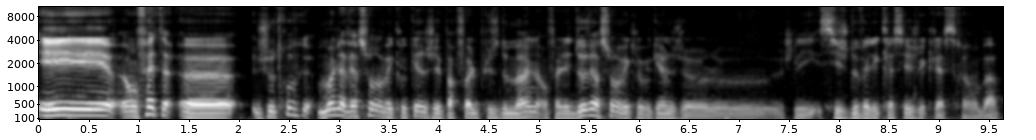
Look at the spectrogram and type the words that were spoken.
Et en fait, euh, je trouve que moi, la version avec laquelle j'ai parfois le plus de mal, enfin les deux versions avec lesquelles je, je les- si je devais les classer, je les classerais en bas.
